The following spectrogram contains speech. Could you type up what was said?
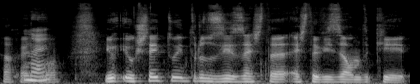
Ok, Não é? bom. Eu, eu gostei de tu introduzires esta, esta visão de que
